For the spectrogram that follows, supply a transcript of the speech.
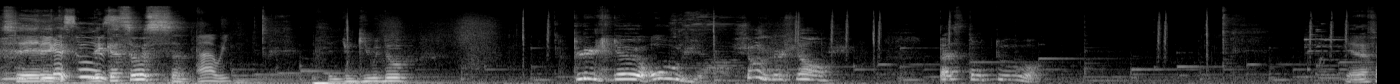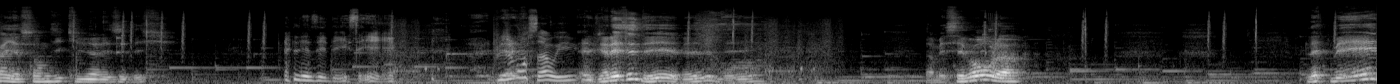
C'est Les les, Cassos. les Cassos. Ah oui. C'est Yugi Uno. Plus de rouge. Change de chance. Passe ton tour. Et à la fin, il y a Sandy qui vient les aider. Les aider, c'est... Plus ou moins ça, oui. Elle vient les aider, elle vient les aider. Non mais c'est bon là. Let me in.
